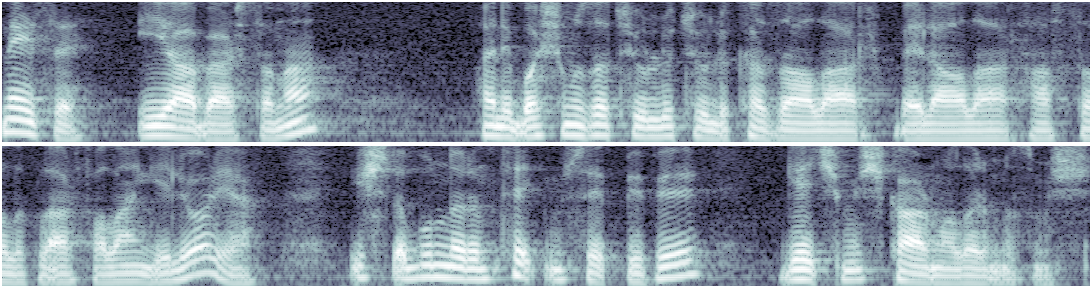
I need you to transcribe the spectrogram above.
Neyse iyi haber sana. Hani başımıza türlü türlü kazalar, belalar, hastalıklar falan geliyor ya. İşte bunların tek müsebbibi geçmiş karmalarımızmış.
